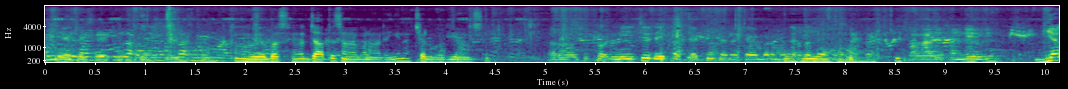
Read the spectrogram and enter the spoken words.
ये कैसे तो बस जाते समय बना लेंगे ना चलो अभी यहाँ से। नीचे देखा कैमरा में वही यहाँ है। ठंडी होगी। जिया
